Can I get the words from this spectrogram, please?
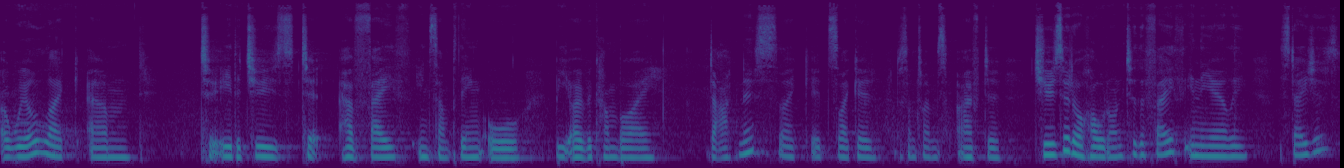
a will, like um, to either choose to have faith in something or be overcome by darkness. Like it's like a sometimes I have to choose it or hold on to the faith in the early stages.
